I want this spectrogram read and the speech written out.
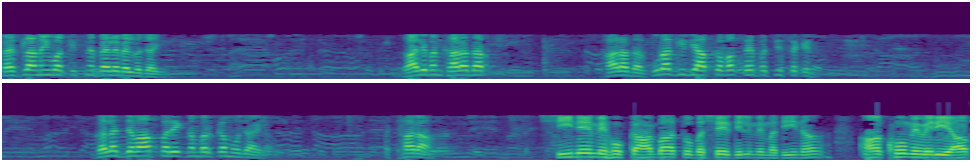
فیصلہ نہیں ہوا کس نے پہلے بیل بجائی۔ غالباً کھارا دار کھارا دار پورا کیجیے آپ کا وقت ہے پچیس سیکنڈ۔ غلط جواب پر ایک نمبر کم ہو جائے گا۔ اٹھارہ۔ سینے میں ہو کعبہ تو بسے دل میں مدینہ آنکھوں میں میری آپ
